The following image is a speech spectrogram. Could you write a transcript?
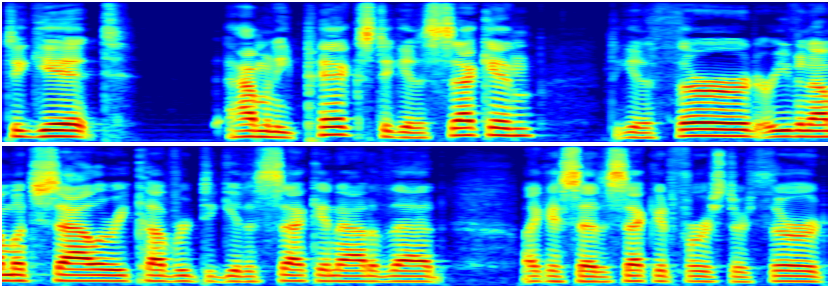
to get how many picks to get a second, to get a third, or even how much salary covered to get a second out of that. Like I said, a second, first, or third.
